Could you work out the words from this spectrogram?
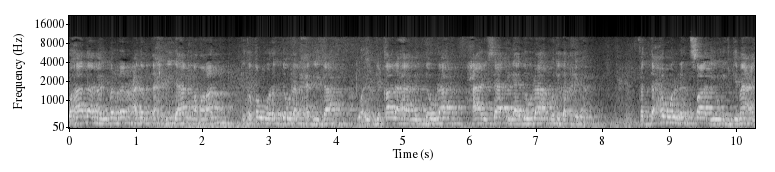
وهذا ما يبرر عدم تحديدها نظرا لتطور الدولة الحديثة وانتقالها من دولة حارسة إلى دولة متدخلة. فالتحول الاقتصادي والاجتماعي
